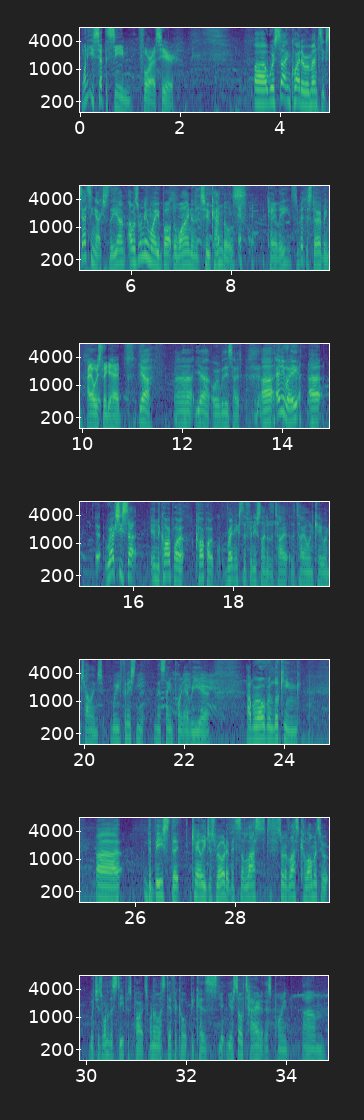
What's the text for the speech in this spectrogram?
Why don't you set the scene for us here? Uh, we're sat in quite a romantic setting, actually. Um, I was wondering why you bought the wine and the two candles, Caley. It's a bit disturbing. I always think ahead. Yeah, uh, yeah, or with his head. Uh, anyway, uh, we're actually sat in the car park, car park right next to the finish line of the, tai- the Taiwan KOM Challenge. We finish in the, in the same point every year, and we're overlooking uh, the beast that Caley just rode up. It's the last sort of last kilometer, which is one of the steepest parts, one of the most difficult because you're so tired at this point. Um,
